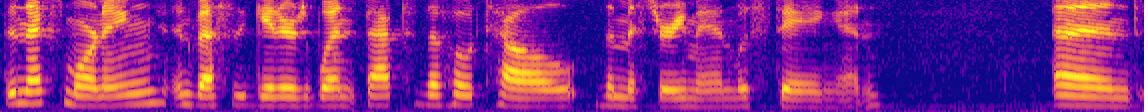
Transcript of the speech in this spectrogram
the next morning, investigators went back to the hotel the mystery man was staying in. And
